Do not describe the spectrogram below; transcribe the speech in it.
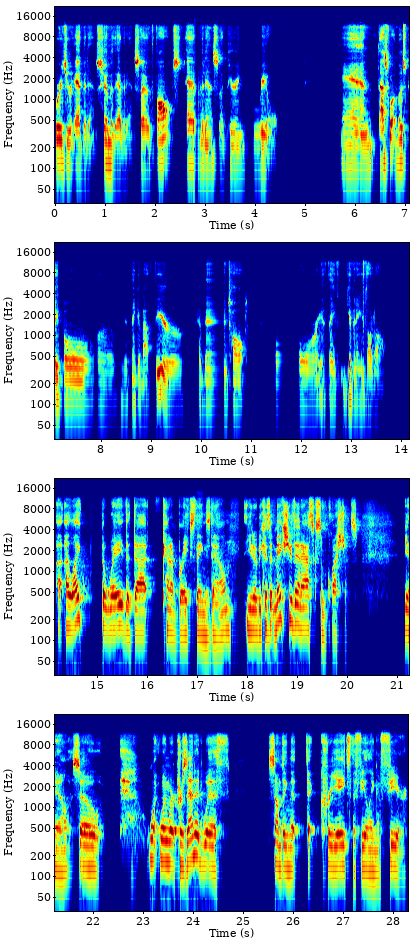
where's your evidence? Show me the evidence. So false evidence appearing real. And that's what most people, uh, when think about fear, have been taught or if they've given any thought at all. I like the way that that kind of breaks things down, you know, because it makes you then ask some questions, you know. So when we're presented with something that that creates the feeling of fear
